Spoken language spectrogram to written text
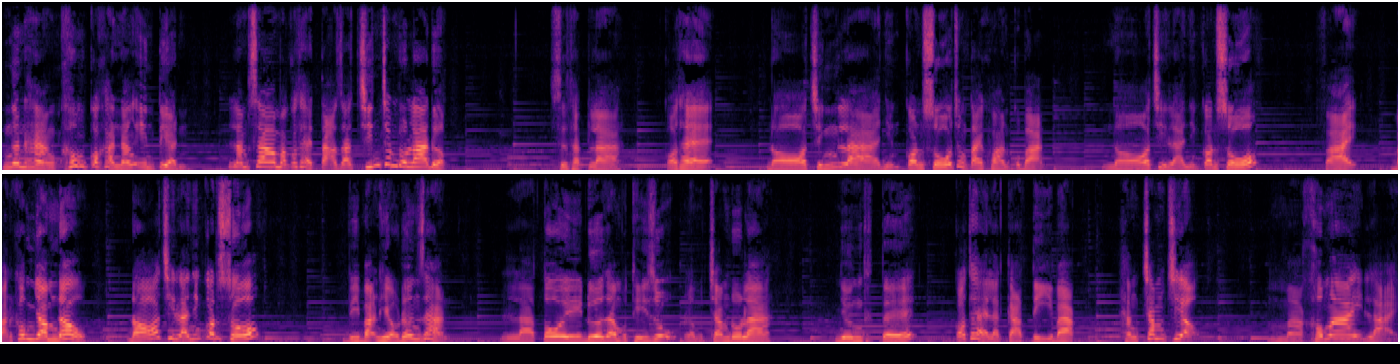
Ngân hàng không có khả năng in tiền, làm sao mà có thể tạo ra 900 đô la được? Sự thật là có thể đó chính là những con số trong tài khoản của bạn. Nó chỉ là những con số. Phải, bạn không nhầm đâu. Đó chỉ là những con số. Vì bạn hiểu đơn giản là tôi đưa ra một thí dụ là 100 đô la. Nhưng thực tế có thể là cả tỷ bạc, hàng trăm triệu. mà không ai lại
